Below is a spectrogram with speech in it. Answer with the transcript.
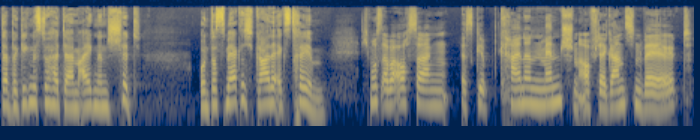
da begegnest du halt deinem eigenen Shit. Und das merke ich gerade extrem. Ich muss aber auch sagen, es gibt keinen Menschen auf der ganzen Welt,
